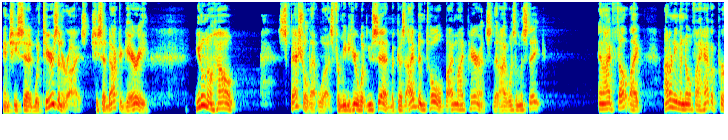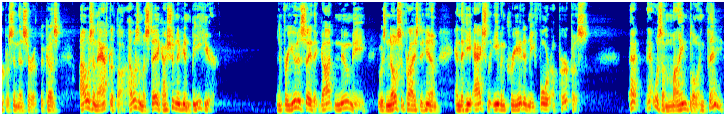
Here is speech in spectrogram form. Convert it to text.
and she said, with tears in her eyes, she said, Dr. Gary, you don't know how special that was for me to hear what you said because I've been told by my parents that I was a mistake. And I felt like I don't even know if I have a purpose in this earth because I was an afterthought. I was a mistake. I shouldn't even be here. And for you to say that God knew me, it was no surprise to him, and that he actually even created me for a purpose, that, that was a mind blowing thing.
